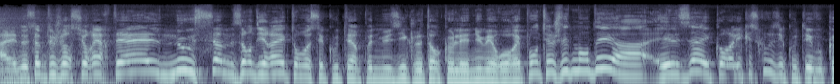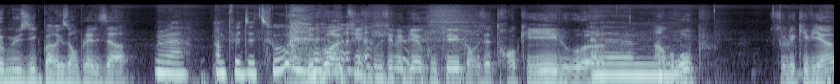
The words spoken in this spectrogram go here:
Allez, nous sommes toujours sur RTL, nous sommes en direct, on va s'écouter un peu de musique le temps que les numéros répondent. Tiens, je vais demander à Elsa et Coralie, qu'est-ce que vous écoutez, vous, comme musique, par exemple, Elsa? Voilà, un peu de tout. Dites-moi un titre que vous aimez bien écouter quand vous êtes tranquille ou euh, Euh, un groupe, celui qui vient,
